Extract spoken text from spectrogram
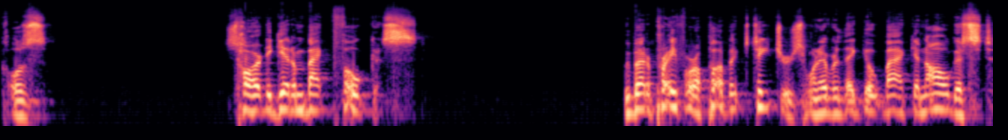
Because it's hard to get them back focused. We better pray for our public teachers whenever they go back in August.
